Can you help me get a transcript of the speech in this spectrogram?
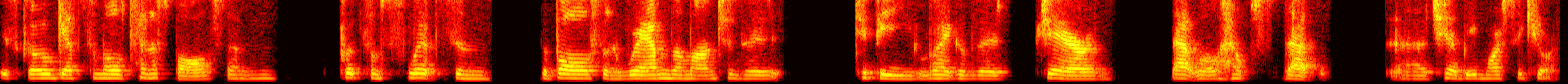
is go get some old tennis balls and put some slits in the balls and ram them onto the tippy leg of the chair, and that will help that uh, chair be more secure.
